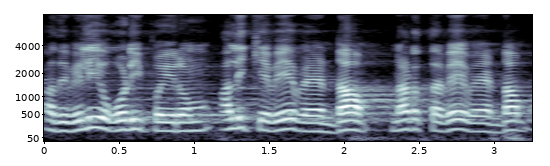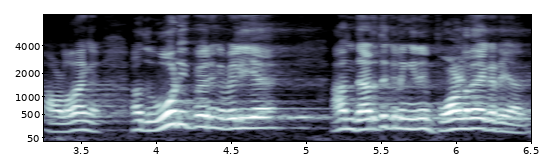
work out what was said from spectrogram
அது வெளியே ஓடி போயிடும் அழிக்கவே வேண்டாம். நடத்தவே வேண்டாம். அவ்வளோதாங்க அது ஓடி போயிருங்க வெளியே. அந்த இடத்துக்கு நீங்கள் இன்னும் போனதே கிடையாது.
